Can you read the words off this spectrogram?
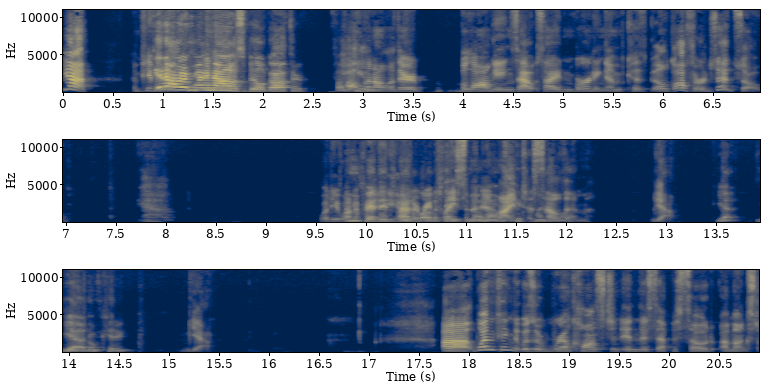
Yeah. And people Get out of my house, Bill Gothard. Fuck hauling you. all of their belongings outside and burning them because Bill Gothard said so. yeah. What do you I'm want to afraid bet? they'd He had a a lot of things in replacement in mind to sell them. Yeah, Yeah. Yeah. No kidding. yeah. Uh, one thing that was a real constant in this episode amongst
